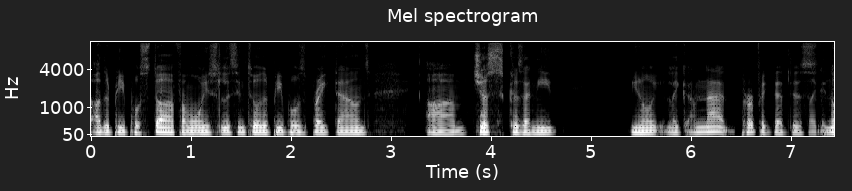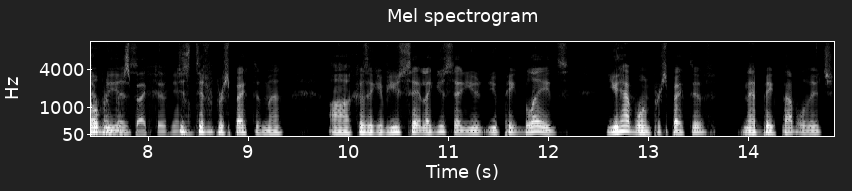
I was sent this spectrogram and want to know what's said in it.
other people's stuff. I'm always listening to other people's breakdowns. Um, just because I need, you know, like I'm not perfect at this. Like Nobody is. perspective. Just different perspective, man. Uh, because like if you say, like you said, you you pick Blaydes, you have one perspective, and I Mhm. pick Pavlovich.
